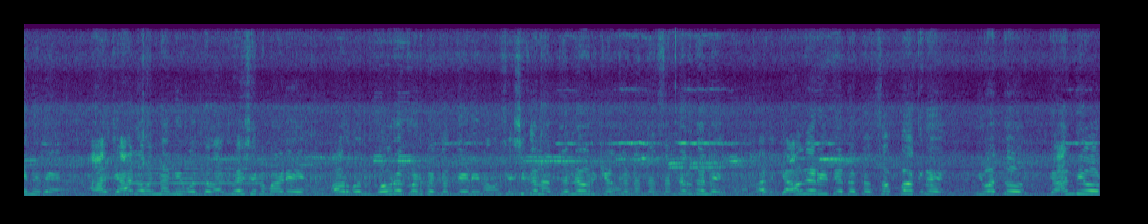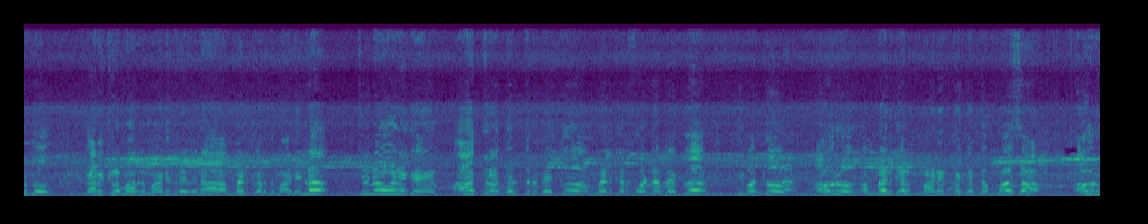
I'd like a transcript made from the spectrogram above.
ಏನಿದೆ, ಆ ಜಾಗವನ್ನ ನೀವು ಒಂದು ಅಧಿವೇಶನ ಮಾಡಿ ಅವ್ರಿಗೊಂದು ಗೌರವ ಕೊಡಬೇಕಂತೇಳಿ ನಾವು ಶಶಿಕಲಾ ಜೊಲ್ಲೆ ಅವರು ಕೇಳ್ಕೊಂಡಂಥ ಸಂದರ್ಭದಲ್ಲಿ ಅದಕ್ಕೆ ಯಾವುದೇ ರೀತಿಯಾದಂಥ ಸೊಪ್ಪಾಕದೆ ಇವತ್ತು ಗಾಂಧಿ ಅವ್ರದ್ದು ಕಾರ್ಯಕ್ರಮ ಅಲ್ಲಿ ಮಾಡಿದ್ರೆ ವಿನಃ ಅಂಬೇಡ್ಕರ್ದು ಮಾಡಿಲ್ಲ. ಚುನಾವಣೆಗೆ ಮಾತ್ರ ದಲಿತರು ಬೇಕು, ಅಂಬೇಡ್ಕರ್ ಫೋಟೋ ಬೇಕು. ಇವತ್ತು ಅವರು ಅಂಬೇಡ್ಕರ್ ಮಾಡಿರ್ತಕ್ಕಂಥ ಮೋಸ, ಅವರು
